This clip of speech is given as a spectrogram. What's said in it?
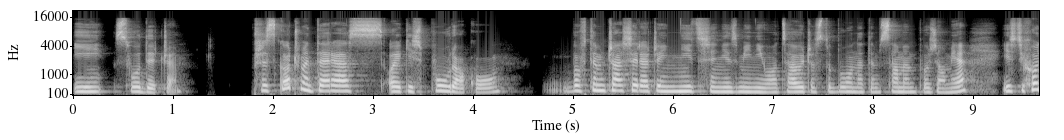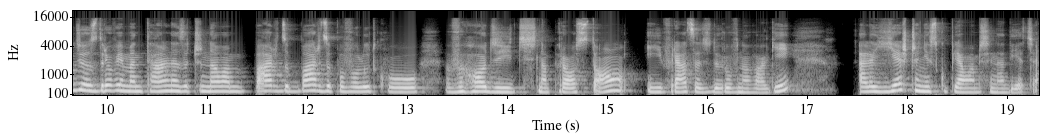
i słodyczy. Przeskoczmy teraz o jakieś pół roku, bo w tym czasie raczej nic się nie zmieniło, cały czas to było na tym samym poziomie. Jeśli chodzi o zdrowie mentalne, zaczynałam bardzo, bardzo powolutku wychodzić na prostą i wracać do równowagi, ale jeszcze nie skupiałam się na diecie.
